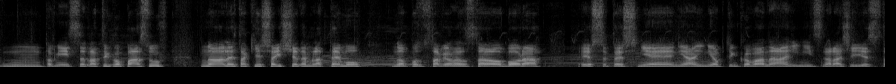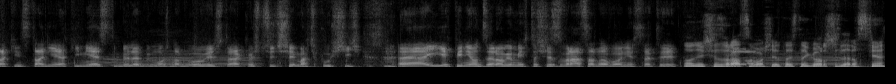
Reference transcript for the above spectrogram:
mm, to miejsce dla tych opasów, no ale takie 6-7 lat temu, no postawiona została obora, Jeszcze też nie, nie ani nie obtynkowana, ani nic, na razie jest w takim stanie jakim jest, byleby można było, wiesz, to jakoś przytrzymać, puścić e, i jak pieniądze robią, niech to się zwraca, no bo niestety No niech się zwraca właśnie, to jest najgorsze teraz, nie?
